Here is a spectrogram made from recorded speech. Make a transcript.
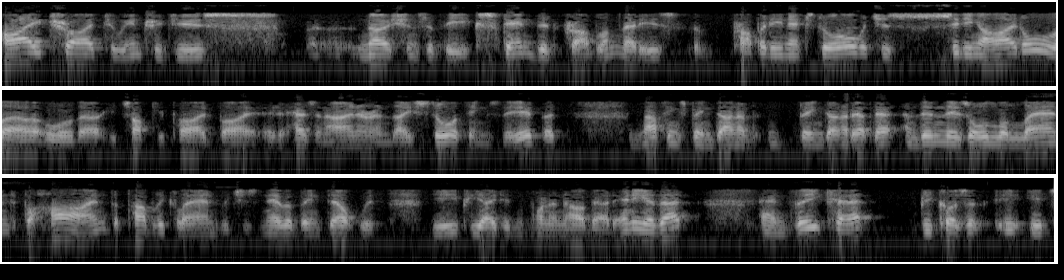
I tried to introduce uh, notions of the extended problem, that is, the property next door, which is sitting idle, uh, or the, it's occupied by, it has an owner and they store things there, but nothing's been done, being done about that. And then there's all the land behind, the public land, which has never been dealt with. The EPA didn't want to know about any of that and VCAT, because of its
